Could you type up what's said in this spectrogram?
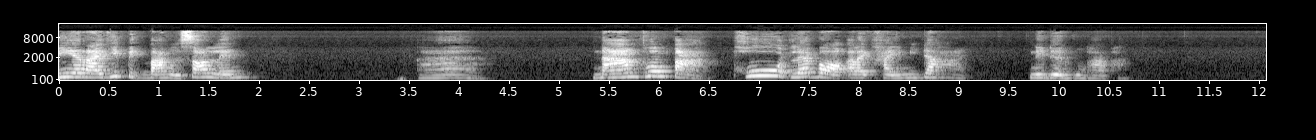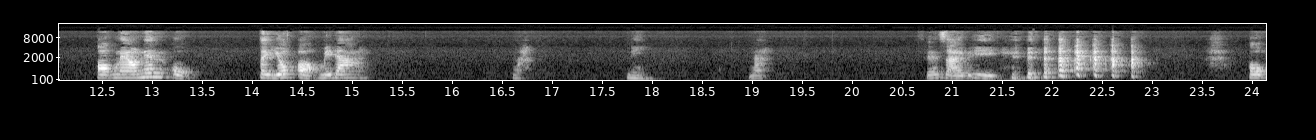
มีอะไรที่ปิดบังหรือซ่อนเล้น น้ำท่วมปาก พูดและบอกอะไรใครไม่ได้ ในเดือนกุมภาพันธ์ออกแนวแน่นอก แต่ยกออกไม่ได้นะนี่นะเส้นสายไปอีก อก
